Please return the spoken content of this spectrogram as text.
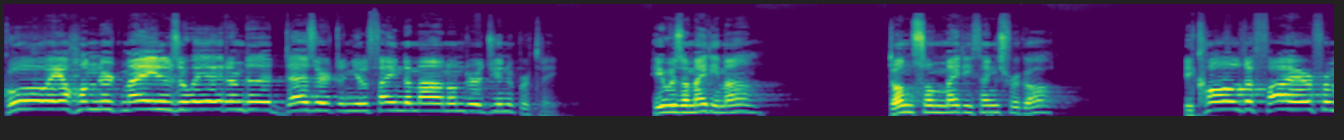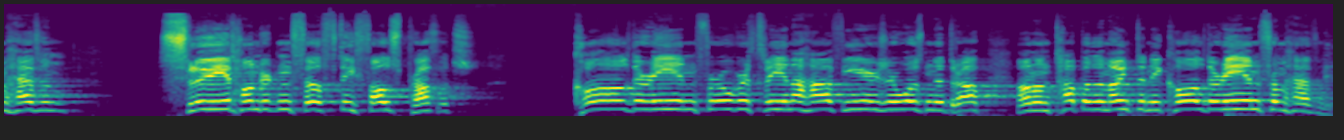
Go away a hundred miles away out into the desert and you'll find a man under a juniper tree. He was a mighty man. Done some mighty things for God. He called the fire from heaven, slew 850 false prophets, called the rain for over three and a half years. There wasn't a drop. And on top of the mountain, he called the rain from heaven.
